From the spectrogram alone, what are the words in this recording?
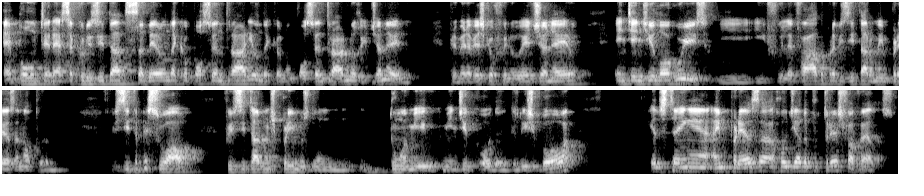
é bom ter essa curiosidade de saber onde é que eu posso entrar e onde é que eu não posso entrar no Rio de Janeiro. Primeira vez que eu fui no Rio de Janeiro, entendi logo isso e, e fui levado para visitar uma empresa na altura, visita pessoal. Fui visitar uns primos de um, de um amigo que me indicou de, de Lisboa. Eles têm a empresa rodeada por três favelas.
